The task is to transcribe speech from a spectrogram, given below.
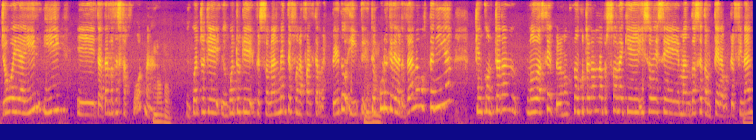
yo voy a ir y eh, tratarlos de esta forma. Encuentro que, encuentro que personalmente fue una falta de respeto y te, juro que de verdad me gustaría que encontraran, no va a ser, pero no, encontraran la persona que hizo ese, mandó esa tontera, porque al final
